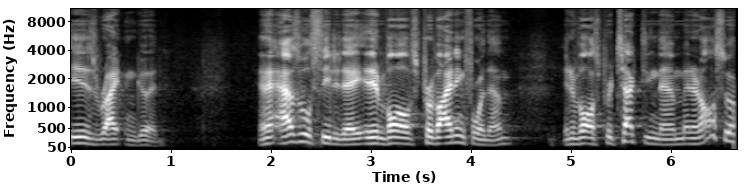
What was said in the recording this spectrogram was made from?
is right and good. And as we'll see today, it involves providing for them, it involves protecting them, and it also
